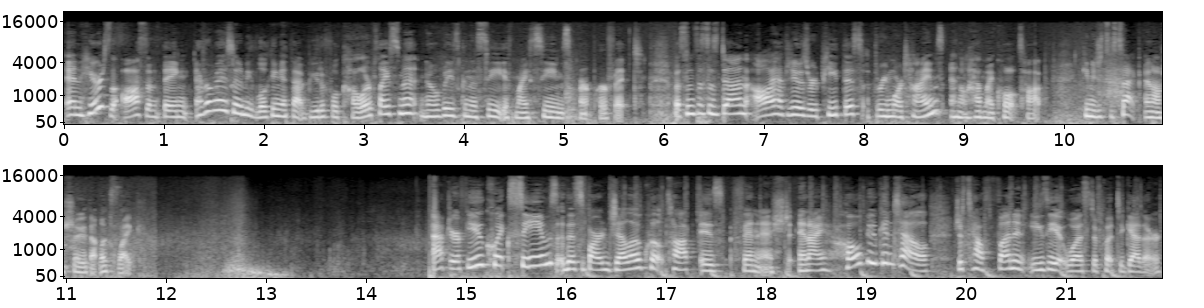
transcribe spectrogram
And here's the awesome thing, everybody's gonna be looking at that beautiful color placement. Nobody's gonna see if my seams aren't perfect. But since this is done, all I have to do is repeat this three more times and I'll have my quilt top. Give me just a sec and I'll show you what that looks like. After a few quick seams, this Bargello quilt top is finished, and I hope you can tell just how fun and easy it was to put together.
